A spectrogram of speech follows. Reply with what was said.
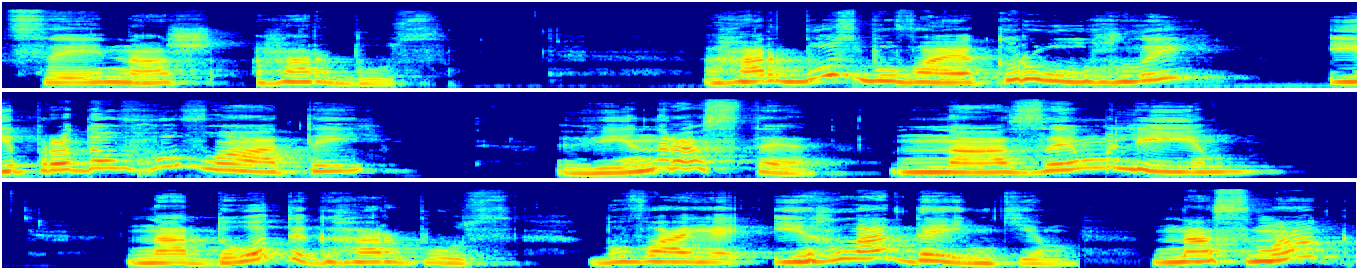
цей наш гарбуз. Гарбуз буває круглий і продовгуватий. Він росте на землі. На дотик гарбуз буває і гладеньким. На смак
